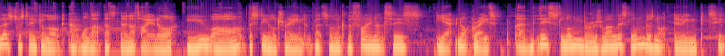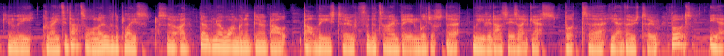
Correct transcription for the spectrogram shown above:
let's just take a look at what that that's no that's iron ore. You are the steel train. Let's have a look at the finances. Yeah not great uh, this lumber as well. This lumber's not doing particularly great. That's all over the place. So i don't know what i'm going to do about about these two for the time being. We'll just uh, leave it as is i guess. But uh, yeah those two. But yeah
